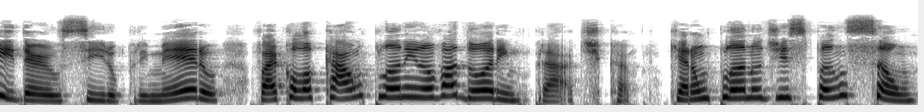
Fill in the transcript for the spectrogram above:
líder, o Ciro I, vai colocar um plano inovador em prática, que era um plano de expansão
